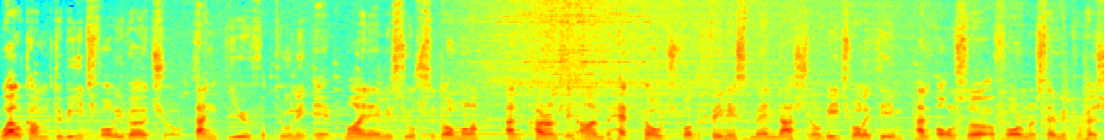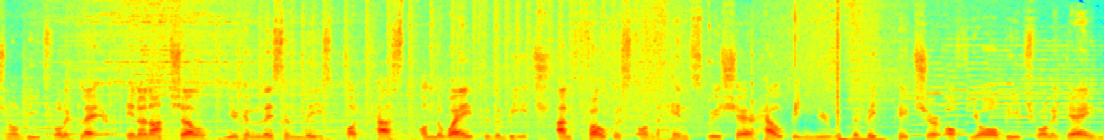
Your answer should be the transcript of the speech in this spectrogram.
Welcome to Beach Volley Virtual. Thank you for tuning in. My name is Jussi Tommola and currently I'm the head coach for the Finnish men national beach volley team and also a former semi-professional beach volley player. In a nutshell, you can listen these podcasts on the way to the beach and focus on the hints we share helping you with the big picture of your beach volley game,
